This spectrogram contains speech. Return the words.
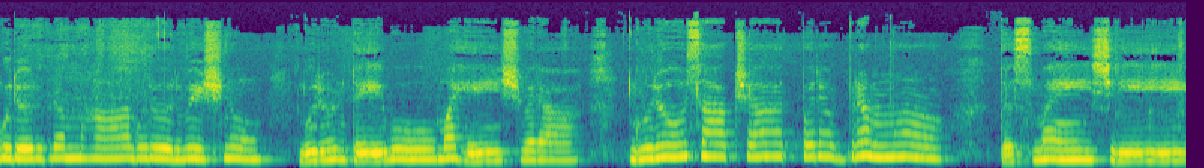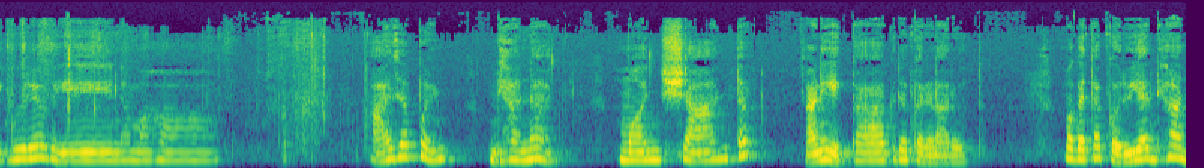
गुरुर्ब्रह्मा गुरुर्विष्णू गुरुर्देव महेश्वरा. गुरु साक्षात परब्रह्म तस्मै श्री गुरवे नमहा आज आपण ध्यानात मन शांत आणि एकाग्र करणार आहोत. मग आता करूया ध्यान.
